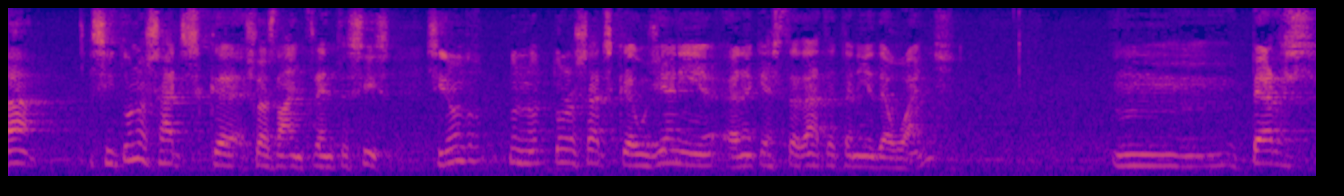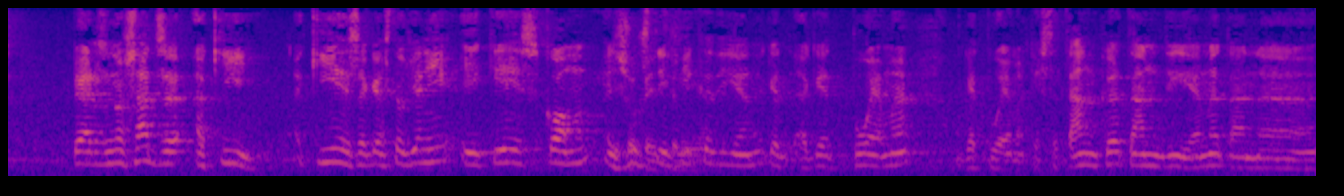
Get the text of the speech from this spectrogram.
Ah, si tu no saps que això és l'any 36 si no, tu, no, tu no saps que Eugènia en aquesta data tenia 10 anys mmm, perds, perds no saps aquí qui és aquesta Eugènia i què és com es justifica diguem, aquest, aquest poema aquest poema, aquesta tanca tan diguem tan, eh,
